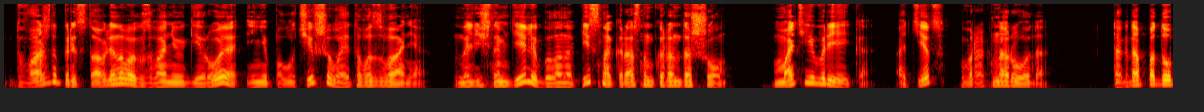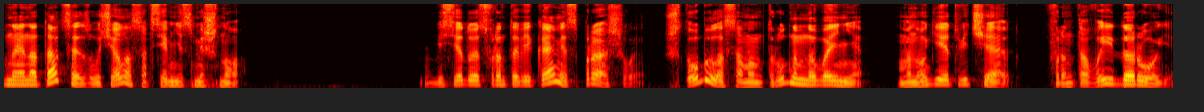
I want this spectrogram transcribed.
дважды представленного к званию героя и не получившего этого звания. На личном деле было написано красным карандашом «Мать еврейка, отец – враг народа». Тогда подобная аннотация звучала совсем не смешно. Беседуя с фронтовиками, спрашиваю, что было самым трудным на войне? Многие отвечают – фронтовые дороги.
